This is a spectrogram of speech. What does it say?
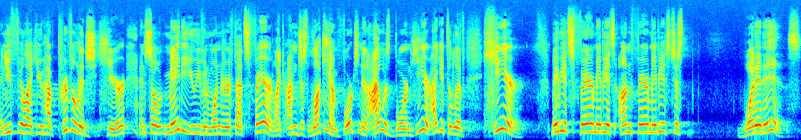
and you feel like you have privilege here. And so maybe you even wonder if that's fair. Like, I'm just lucky, I'm fortunate, I was born here, I get to live here. Maybe it's fair, maybe it's unfair, maybe it's just what it is.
